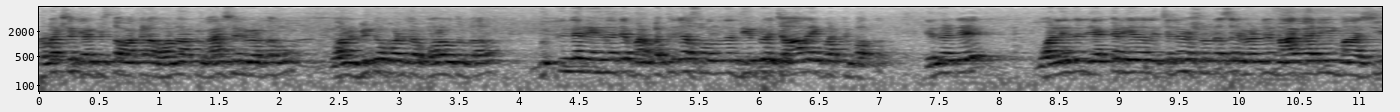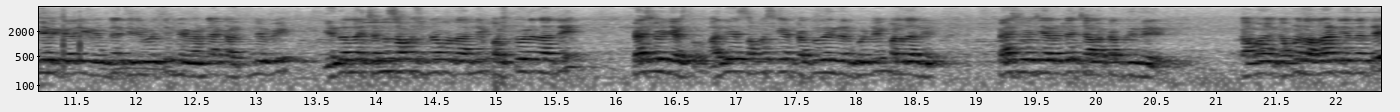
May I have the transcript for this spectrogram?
ప్రొడక్షన్ కల్పిస్తాం. అక్కడ వన్ ఆర్ టూ కాన్స్టెంట్ పెడతాము. వాళ్ళు మీతో పాటుగా ఫాలో అవుతుంటారు. ముఖ్యంగా ఏంటంటే మన పత్రికా స్వాతంత్రం దీంట్లో చాలా ఇంపార్టెంట్ పాత్ర. ఏంటంటే వాళ్ళు ఏంటంటే ఎక్కడ ఏదైనా చిన్న విషయం ఉన్నా సరే వెంటనే నాకు కానీ మా సీఎల్ కానీ వెంటనే తిరిగి వచ్చి మేము వెంటనే కలిసినవి ఏదైనా చిన్న సమస్య ఉన్నప్పుడు దాన్ని ఫస్ట్ దాన్ని ప్యాసిఫై చేస్తాం. అదే సమస్య పెద్దదైంది అనుకోండి మళ్ళీ దాన్ని ప్యాసిఫై చేయాలంటే చాలా పెద్ద ఇది కాబట్టి అలాంటి ఏంటంటే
